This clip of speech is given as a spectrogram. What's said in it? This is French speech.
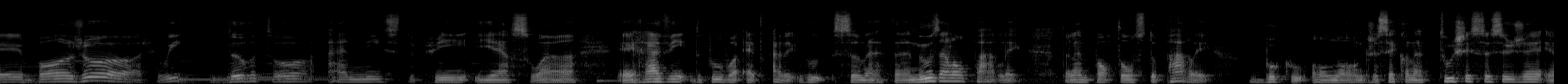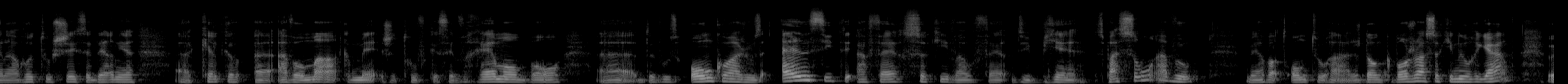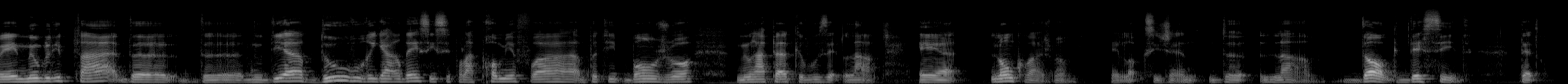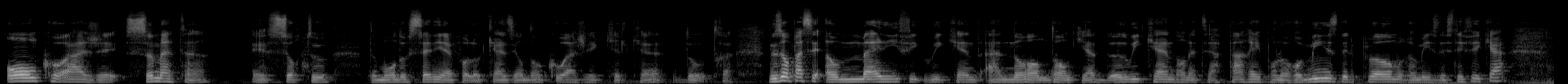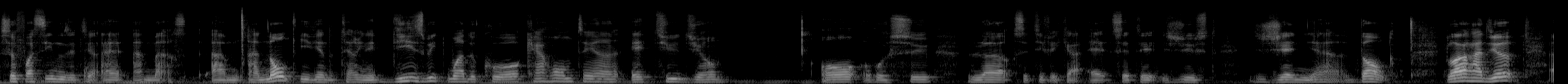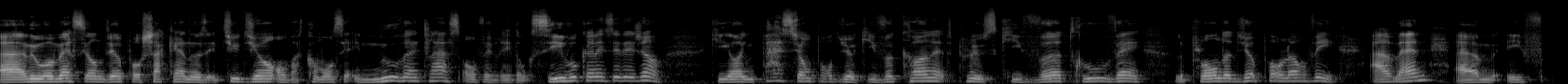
Et bonjour, oui, de retour à Nice depuis hier soir et ravi de pouvoir être avec vous ce matin. Nous allons parler de l'importance de parler beaucoup en langue. Je sais qu'on a touché ce sujet et on a retouché ces dernières euh, quelques euh, à vos marques, mais je trouve que c'est vraiment bon euh, de vous encourager, vous inciter à faire ce qui va vous faire du bien. Passons à vous mais à votre entourage. Donc, bonjour à ceux qui nous regardent. Et n'oubliez pas de, de, nous dire d'où vous regardez. Si c'est pour la première fois, un petit bonjour nous rappelle que vous êtes là. Et euh, l'encouragement est l'oxygène de l'âme. Donc, décide d'être encouragé ce matin et surtout demande au Seigneur pour l'occasion d'encourager quelqu'un d'autre. Nous avons passé un magnifique week-end à Nantes. Donc, il y a deux week-ends, on était à Paris pour la remise des diplômes, remise des certificats. Ce fois-ci, nous étions à, à, Nantes. Il vient de terminer 18 mois de cours. 41 étudiants ont reçu leur certificat et c'était juste génial. Donc, Gloire à Dieu. Euh, nous remercions Dieu pour chacun de nos étudiants. On va commencer une nouvelle classe en février. Donc, si vous connaissez des gens qui ont une passion pour Dieu, qui veulent connaître plus, qui veulent trouver le plan de Dieu pour leur vie, Amen. Euh,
